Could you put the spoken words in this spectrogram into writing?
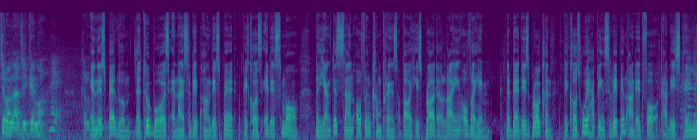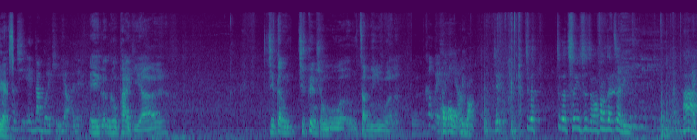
基本上这间哦。 In this bedroom, the two boys and I sleep on this bed because it is small. The youngest son often complains about his brother lying over him. The bed is broken because we have been sleeping on it for at least 10 years. 诶，拢讲歹去啊！这栋这栋上有有十年有啊啦。哦，你看，这这个这个吃一吃怎么放在这里？啊？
